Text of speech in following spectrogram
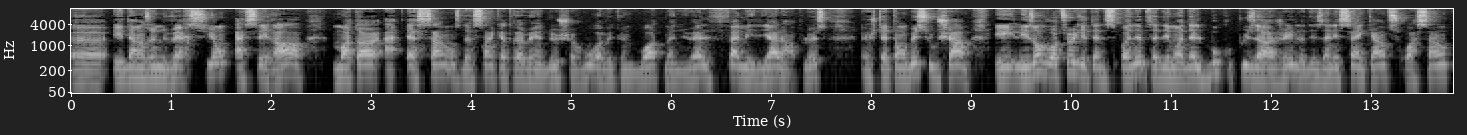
euh, et dans une version assez rare, moteur à essence de 182 chevaux avec une boîte manuelle familiale en plus. Euh, J'étais tombé sous le charme. Et les autres voitures qui étaient disponibles, c'était des modèles beaucoup plus âgés, des années 50, 60,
